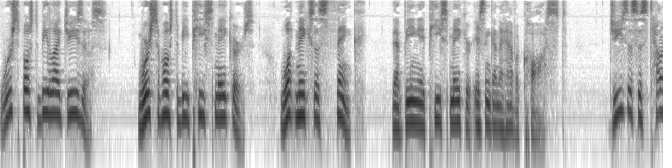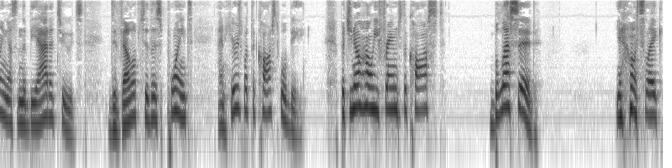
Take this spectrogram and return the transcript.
We're supposed to be like Jesus. We're supposed to be peacemakers. What makes us think that being a peacemaker isn't going to have a cost? Jesus is telling us in the Beatitudes, develop to this point, and here's what the cost will be. But you know how he frames the cost? Blessed. You know, it's like,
